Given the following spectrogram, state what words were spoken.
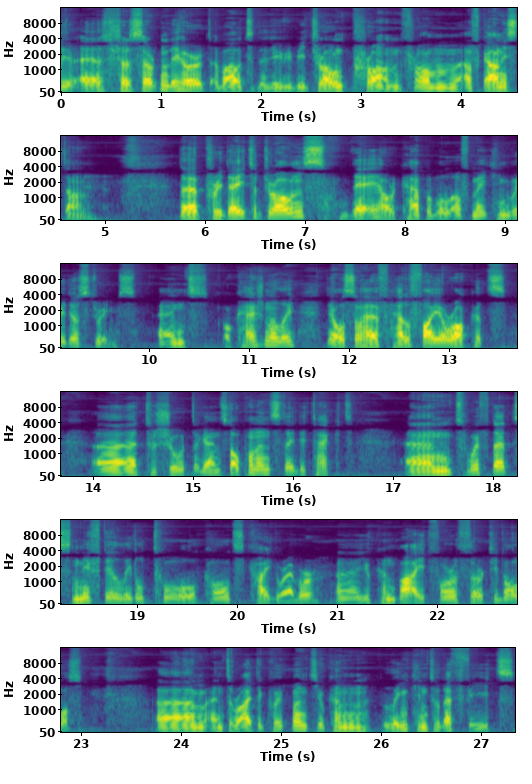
uh, certainly heard about the DVB drone prawn from Afghanistan. The Predator drones, they are capable of making video streams. And occasionally, they also have Hellfire rockets, uh, to shoot against opponents they detect. And with that nifty little tool called SkyGrabber, uh, you can buy it for $30. Um, and the right equipment you can link into their feeds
